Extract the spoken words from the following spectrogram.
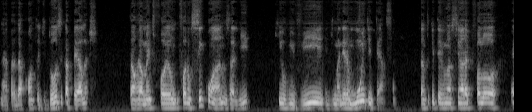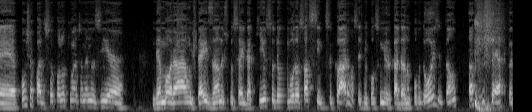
né, para dar conta de 12 capelas. Então, realmente foram, foram cinco anos ali que eu vivi de maneira muito intensa. Tanto que teve uma senhora que falou, é, poxa, padre, o senhor falou que mais ou menos ia demorar uns 10 anos para eu sair daqui, isso demorou só 5. Disse, claro, vocês me consumiram cada ano por dois, então tá tudo certo.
